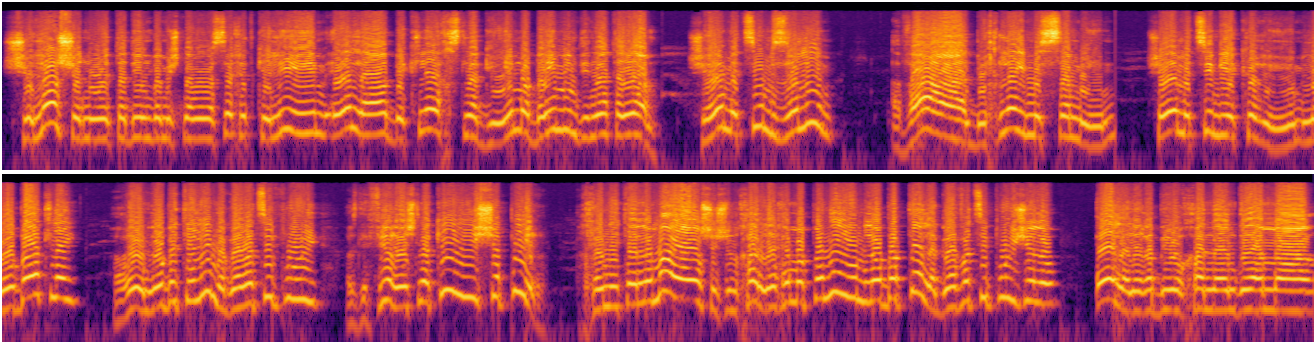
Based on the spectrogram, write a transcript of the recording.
שלא שנו את הדין במשנה במסכת כלים, אלא בכלי סלגים הבאים ממדינת הים, שהם עצים זולים. אבל בכלי מסמים, שהם עצים יקרים, לא בתלי. הרי הם לא בטלים אגב הציפוי, אז לפי ריש לקיש שפיר. לכן ניתן לומר ששולחן לחם הפנים לא בטל אגב הציפוי שלו. אלא לרבי יוחנן דאמר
